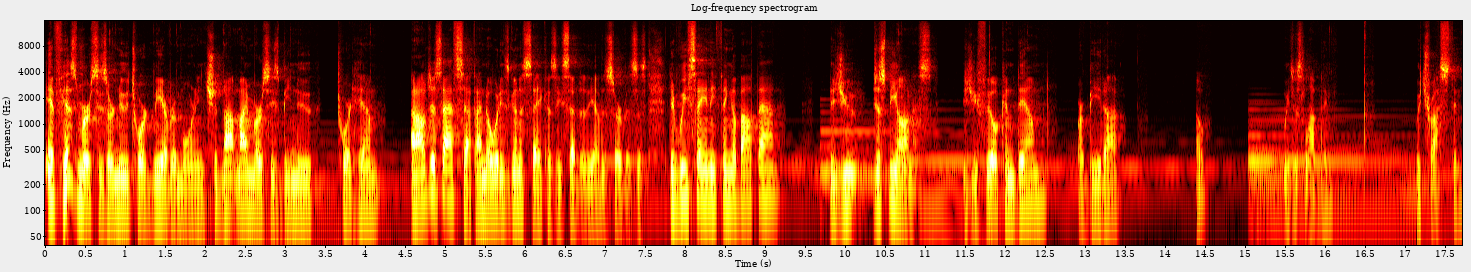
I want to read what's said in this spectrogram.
If his mercies are new toward me every morning, should not my mercies be new toward him? And I'll just ask Seth, I know what he's going to say because he said to the other services. Did we say anything about that? Did you, just be honest, did you feel condemned or beat up? No. We just loved him. We trust him.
